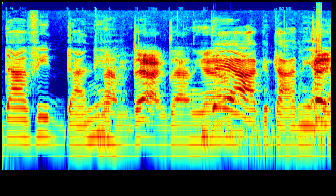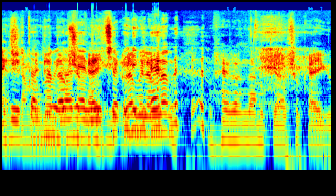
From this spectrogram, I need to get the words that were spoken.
David Daniel. Nem, Deák Dániel. Deák Dániel. Hívták, nem, nem a nevét, csak remélem, nem, remélem nem kell sokáig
